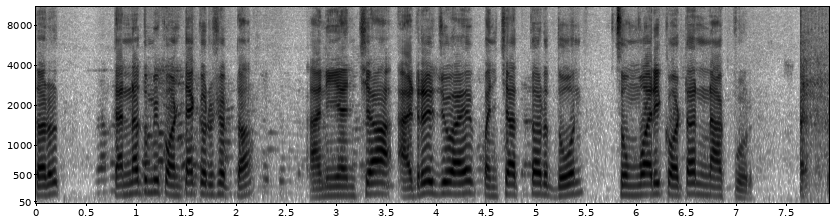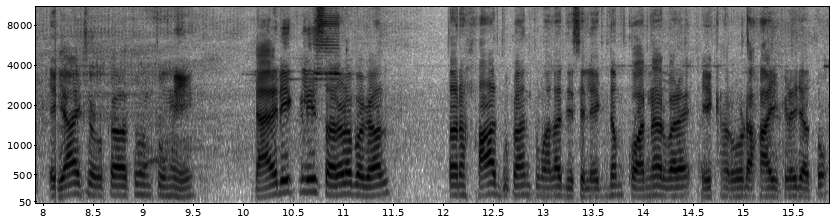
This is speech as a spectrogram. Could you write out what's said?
तर त्यांना तुम्ही कॉन्टॅक्ट करू शकता. आणि यांचा ॲड्रेस जो आहे पंच्याहत्तर दोन सोमवारी कॉटन नागपूर. या चौकातून तुम्ही डायरेक्टली सरळ बघाल. तर हा दुकान तुम्हाला दिसेल. एकदम कॉर्नरवर आहे. एक रोड हा इकडे जातो.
